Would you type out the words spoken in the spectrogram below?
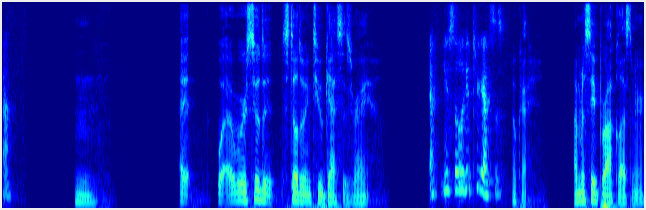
Yeah. Hmm. I, we're still do, still doing two guesses, right? Yeah, you still get two guesses. Okay. I'm gonna say Brock Lesnar.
